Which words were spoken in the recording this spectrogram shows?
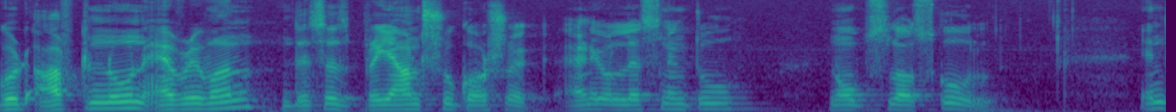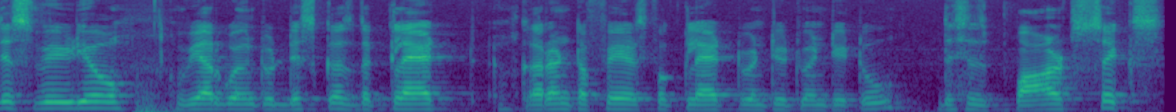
good afternoon, everyone. This is Priyanshu Kaushik, and you're listening to Noobs Law School. In this video, we are going to discuss the CLAT current affairs for CLAT 2022. This is part 6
